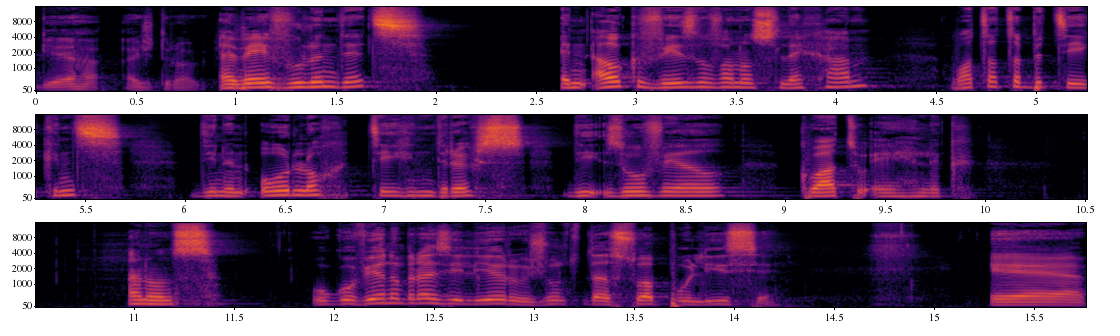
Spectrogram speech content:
guerra às drogas. En wij voelen dit in elke vezel van ons lichaam, wat dat betekent, die een oorlog tegen drugs die zoveel kwaad doet eigenlijk aan ons. O governo brasileiro, junto da sua polícia, é,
